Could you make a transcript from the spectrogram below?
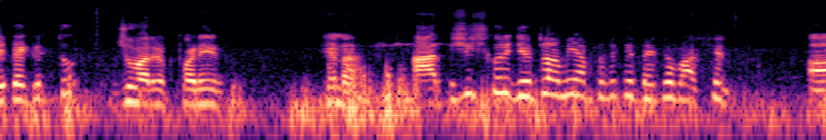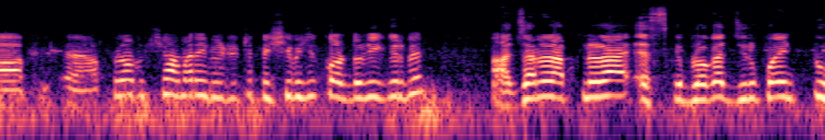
এটা কিন্তু জোয়ারের পানির হেনা। আর বিশেষ করে যেহেতু আমি আপনাদেরকে দেখাবো, আসেন আপনারা অবশ্যই আমার এই ভিডিওটা বেশি বেশি কন্টিনিউ করবেন। আর জানেন আপনারা SK blogger zero point two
